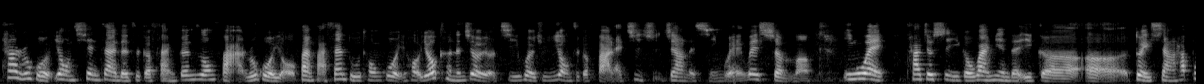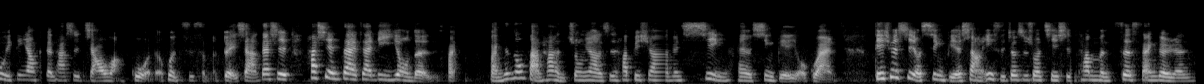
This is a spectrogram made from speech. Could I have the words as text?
他他。如果用现在的这个反跟踪法，如果有办法三读通过以后，有可能就有机会去用这个法来制止这样的行为。为什么？因为他就是一个外面的一个呃对象，他不一定要跟他是交往过的或者是什么对象，但是他现在在利用的反反跟踪法，它很重要的是，他必须要跟性还有性别有关。的确是有性别上，意思就是说，其实他们这三个人。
